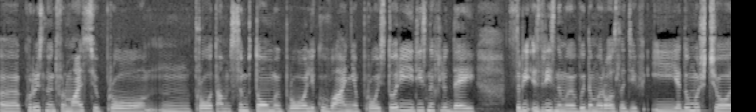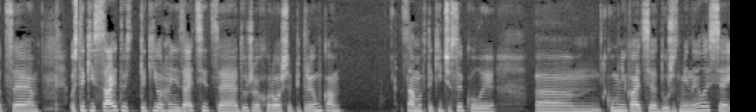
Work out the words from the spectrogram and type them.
е, корисну інформацію про про там, симптоми, про лікування, про історії різних людей з різними видами розладів. І я думаю, що це ось такі сайти, ось такі організації це дуже хороша підтримка саме в такі часи, коли. Ем, комунікація дуже змінилася,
